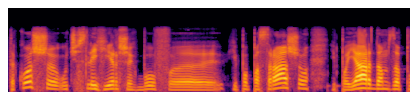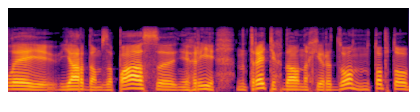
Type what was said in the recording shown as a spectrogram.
Також е, у числі гірших був е, і по пасрашу, і по ярдам за плей, ярдам за пас, і грі на третіх даунах і редзон. Ну, тобто,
